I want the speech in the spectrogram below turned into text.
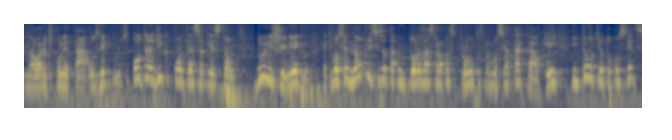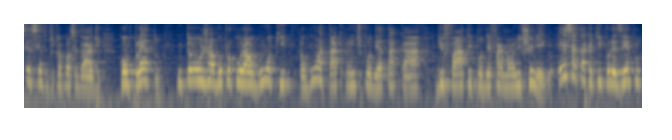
na hora de coletar os recursos. Outra dica quanto a essa questão do Elixir Negro é que você não precisa estar com todas as tropas prontas para você atacar, ok? Então aqui eu tô com 160 de capacidade completo, então eu já vou procurar algum aqui, algum ataque pra gente poder atacar de fato e poder farmar um Elixir Negro. Esse ataque aqui, por exemplo,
